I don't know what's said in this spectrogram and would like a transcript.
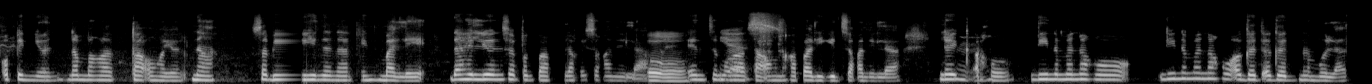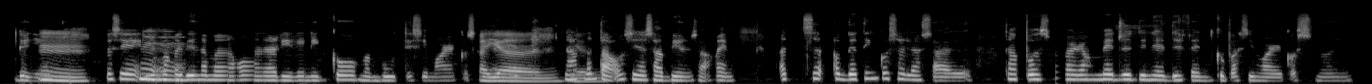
opinion ng mga tao ngayon na sabihin na natin mali dahil yun sa pagpapalaki sa kanila Oo. and sa mga Yes. taong nakapaligid sa kanila. Like Mm-mm. ako, di naman ako di naman ako agad-agad na mulat, ganyan. Mm. Kasi Mm-mm. lumaki din naman ako na naririnig ko, mabuti si Marcos. ganyan. Ayan. lahat ng Yan. tao sinasabi yun sa akin. At sa pagdating ko sa Lasal, tapos parang medyo dinedefend ko pa si Marcos noon.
